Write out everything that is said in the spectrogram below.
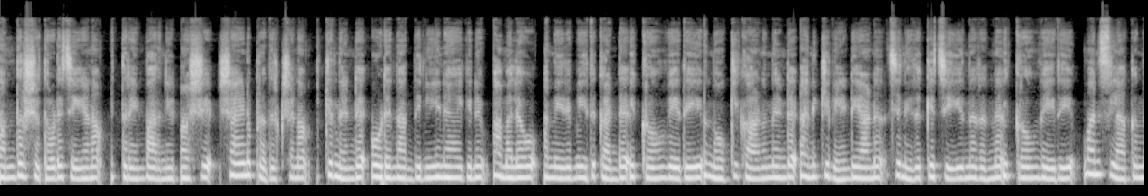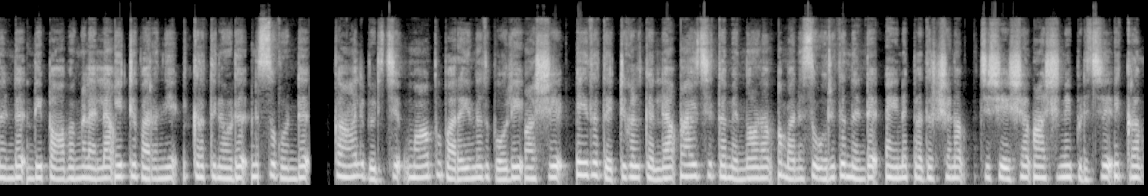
സന്തോഷത്തോടെ ചെയ്യണം. ഇത്രയും പറഞ്ഞു മാഷി ഷൈന പ്രദക്ഷിണം വയ്ക്കുന്നുണ്ട്. കൂടെ നന്ദിനി നായകനും കമലവും അന്നേരം ഇത് കണ്ട് വിക്രവും വേദയും നോക്കി കാണുന്നുണ്ട്. തനിക്ക് വേണ്ടിയാണ് അച്ഛൻ ഇതൊക്കെ ചെയ്യുന്നതെന്ന് വിക്രവും വേദയും മനസ്സിലാക്കുന്നുണ്ട്. എന്റെ പാപങ്ങളെല്ലാം ഏറ്റുപറഞ്ഞ് വിക്രത്തിനോട് മനസ്സുകൊണ്ട് കാൽ പിടിച്ച് മാപ്പ് പറയുന്നത് പോലെ ആഷ് ചെയ്ത തെറ്റുകൾക്കെല്ലാം ആഴ്ചിത്തം എന്നോണം ആ മനസ്സ് ഒരുക്കുന്നുണ്ട്. അതിനെ പ്രദക്ഷിണം ശേഷം ആഷിനെ പിടിച്ച് വിക്രം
